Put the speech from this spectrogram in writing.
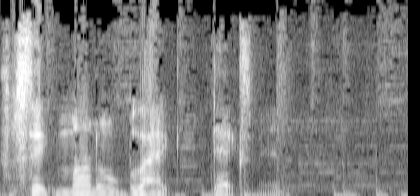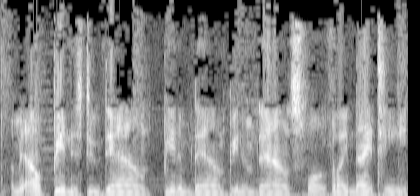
some sick mono black decks, man. I mean, I was beating this dude down, beat him down, beat him down, swung for like 19.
